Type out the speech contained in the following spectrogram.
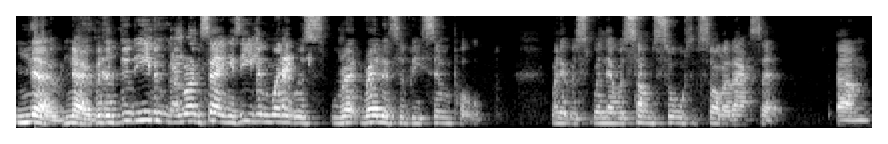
no, no, but the, even what I'm saying is even when it was re- relatively simple, when it was when there was some sort of solid asset um,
